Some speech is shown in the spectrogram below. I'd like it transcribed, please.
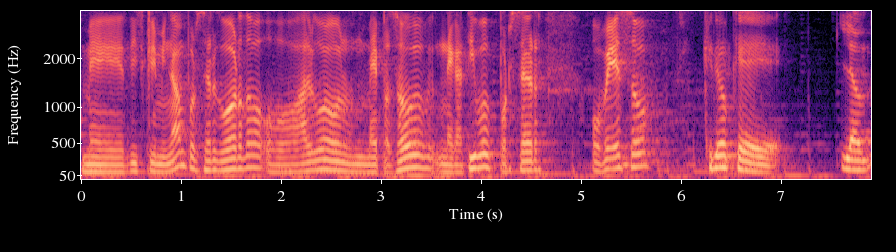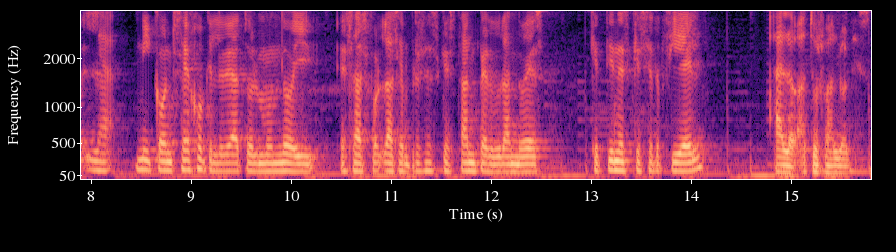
me discriminaron por ser gordo o algo me pasó negativo por ser obeso. Creo que la, mi consejo que le doy a todo el mundo y es las, las empresas que están perdurando es que tienes que ser fiel a, tus valores.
